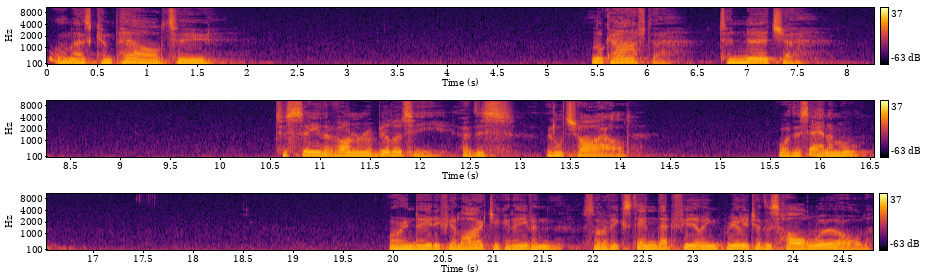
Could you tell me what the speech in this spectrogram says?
almost compelled to look after, to nurture, to see the vulnerability of this little child or this animal. Or indeed, if you liked, you could even sort of extend that feeling really to this whole world.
